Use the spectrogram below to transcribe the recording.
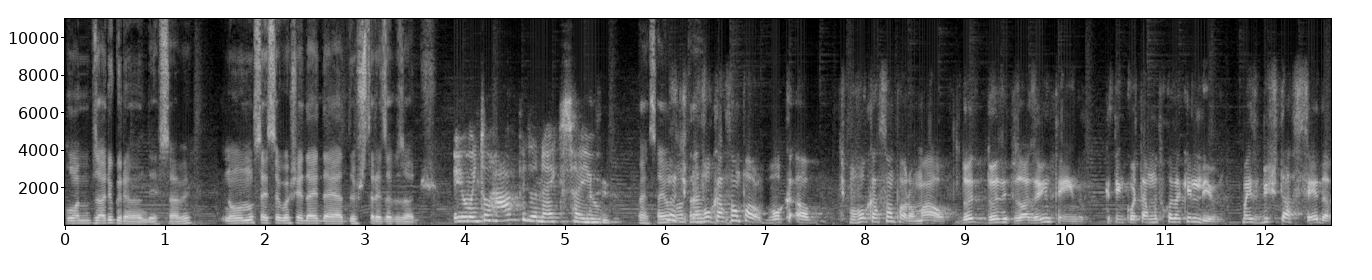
um episódio grande, sabe? Não, não sei se eu gostei da ideia dos três episódios. E muito rápido, né, que saiu. É, saiu Não, tipo, atrás- vocação para, voca- tipo, vocação para o mal, dois, dois episódios eu entendo. Porque tem que cortar muita coisa daquele livro. Mas Bicho da Seda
